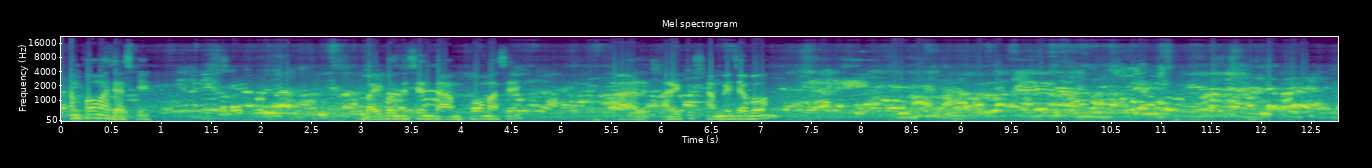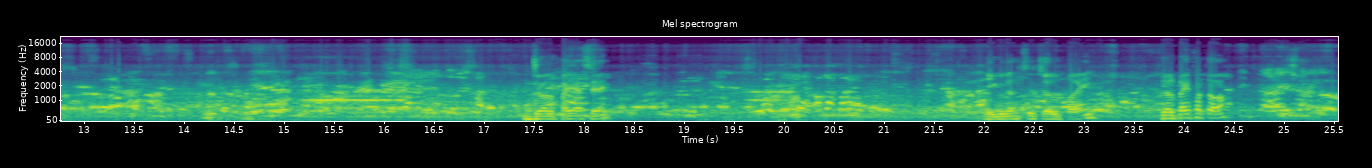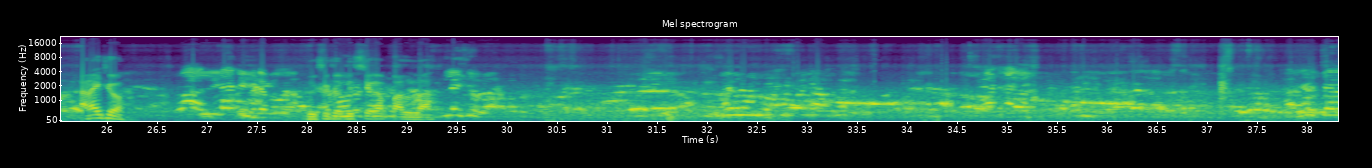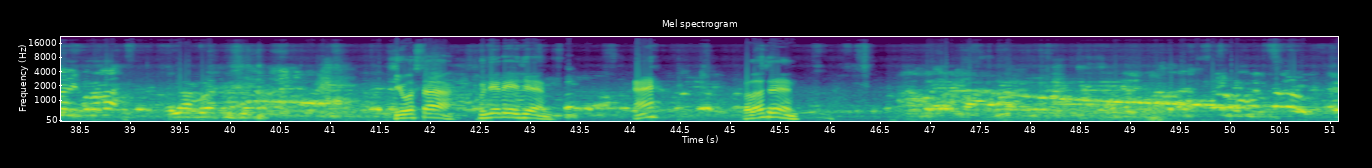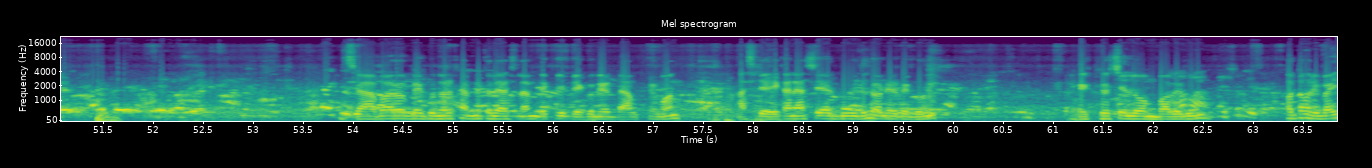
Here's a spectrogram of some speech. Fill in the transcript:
দাম কম আছে আজকে। ভাই বলতেছেন দাম কম আছে। আর আরেকটু সামনে যাব। জলপাই আছে। এগুলো হচ্ছে জলপাই। জলপাই কত? আড়াইশো। দুশো চল্লিশ টাকা পাল্লা। কি অবস্থা? জায়গায় গেছেন হ্যাঁ? ভালো আছেন? আচ্ছা আবারও বেগুনের সামনে চলে আসলাম। দেখি বেগুনের দাম কেমন। আজকে এখানে আছে দুই ধরনের বেগুন। একটি হচ্ছে লম্বা বেগুন। কত করি ভাই?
